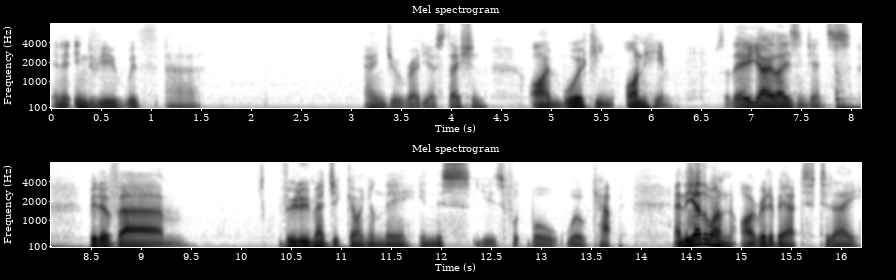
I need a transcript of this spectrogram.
in an interview with uh, Angel radio station. I'm working on him. So there you go, ladies and gents. Bit of um, voodoo magic going on there in this year's Football World Cup. And the other one I read about today,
